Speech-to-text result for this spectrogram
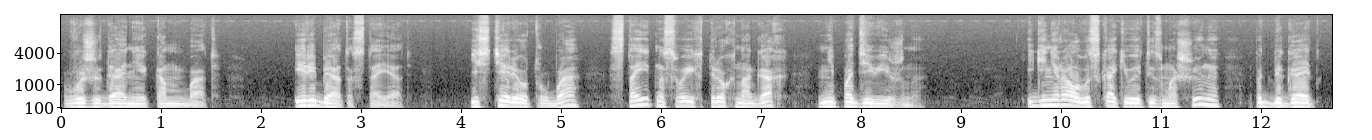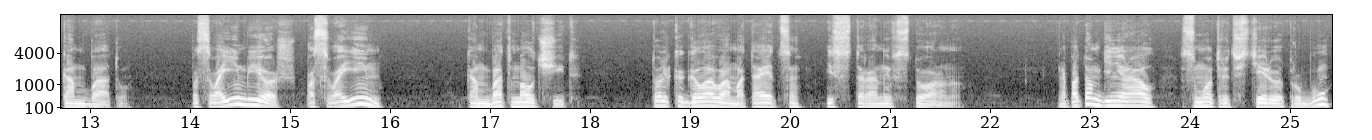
в ожидании комбат. И ребята стоят. И стереотруба стоит на своих трех ногах неподвижно. И генерал выскакивает из машины, подбегает к комбату. «По своим бьешь? По своим?» Комбат молчит. Только голова мотается из стороны в сторону. А потом генерал смотрит в стереотрубу,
